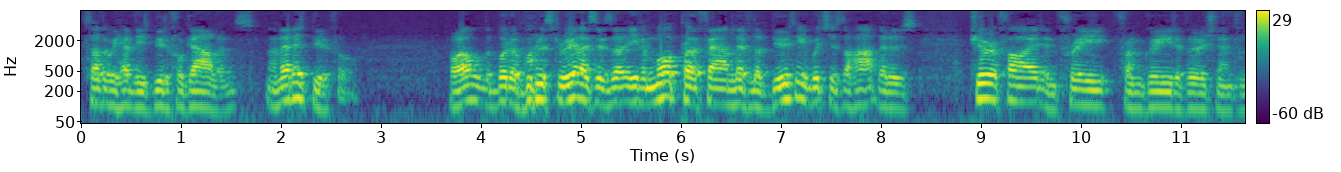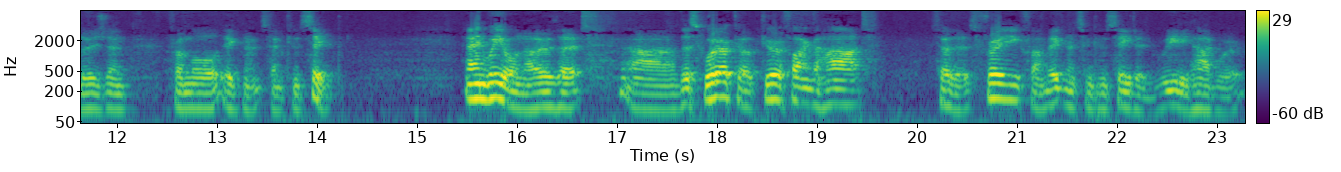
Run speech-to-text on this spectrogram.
so that we have these beautiful garlands. And that is beautiful. Well, the Buddha wanted us to realize there's an even more profound level of beauty, which is the heart that is purified and free from greed, aversion, and delusion, from all ignorance and conceit. And we all know that uh, this work of purifying the heart so that it's free from ignorance and conceit is really hard work.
